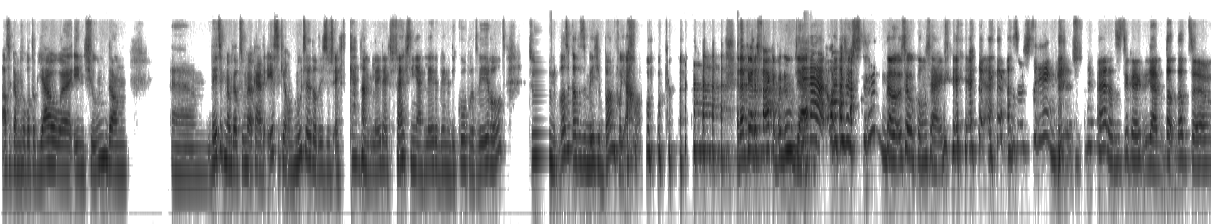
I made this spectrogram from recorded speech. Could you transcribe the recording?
als ik dan bijvoorbeeld op jou uh, intune, dan um, weet ik nog dat toen we elkaar de eerste keer ontmoetten, dat is dus echt lang geleden, echt vijftien jaar geleden binnen die corporate wereld toen was ik altijd een beetje bang voor jou. dat heb jij dus vaker benoemd, ja. Ja, omdat je zo streng zo kon zijn. zo streng. Ja, dat is natuurlijk... Ja, dat... dat uh,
